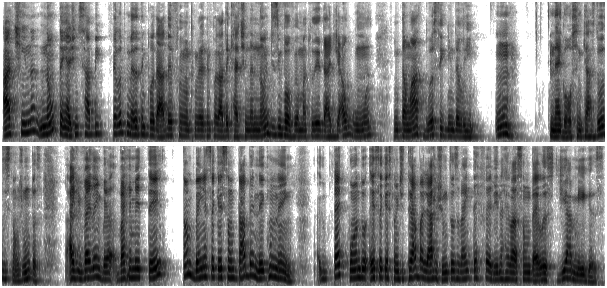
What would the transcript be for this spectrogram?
A Tina não tem, a gente sabe pela primeira temporada, foi uma primeira temporada que a Tina não desenvolveu maturidade alguma. Então as duas seguindo ali um negócio em que as duas estão juntas, a gente vai lembrar, vai remeter também essa questão da Benê com Nem. Até quando essa questão de trabalhar juntas vai interferir na relação delas de amigas.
